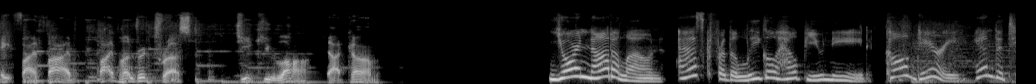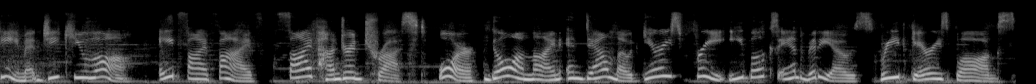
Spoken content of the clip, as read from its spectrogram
855 500 Trust, gqlaw.com. You're not alone. Ask for the legal help you need. Call Gary and the team at GQ Law 855 500 Trust. Or go online and download Gary's free ebooks and videos. Read Gary's blogs.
